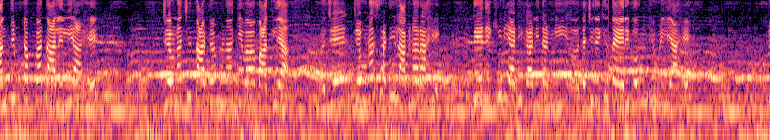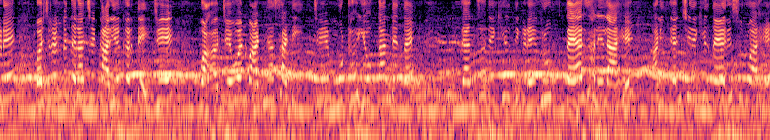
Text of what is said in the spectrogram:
अंतिम टप्प्यात आलेली आहे. जेवणाची ताटं म्हणा किंवा बादल्या जे जेवणासाठी लागणार आहे ते देखील या ठिकाणी त्यांनी त्याची देखील तयारी करून ठेवलेली आहे. इकडे बजरंग दलाचे कार्यकर्ते जे वा जेवण वाढण्यासाठी जे मोठं योगदान देत आहे त्यांचं देखील तिकडे ग्रुप तयार झालेला आहे आणि त्यांची देखील तयारी सुरू आहे.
